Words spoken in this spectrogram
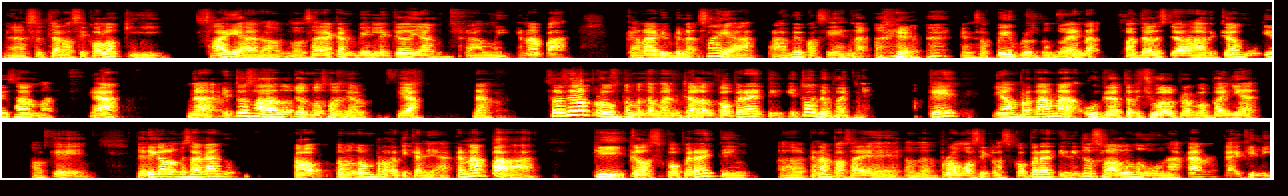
Nah, secara psikologi, saya teman saya akan pilih ke yang rame. Kenapa? Karena di benak saya, rame pasti enak, yang sepi belum tentu enak, padahal secara harga mungkin sama, ya. Nah, itu salah satu contoh sosial ya. Nah, social proof teman-teman dalam copywriting itu ada banyak, oke. Yang pertama, udah terjual berapa banyak. Oke. Jadi kalau misalkan kalau teman-teman perhatikan ya, kenapa di kelas copywriting, uh, kenapa saya ya, promosi kelas copywriting itu selalu menggunakan kayak gini,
